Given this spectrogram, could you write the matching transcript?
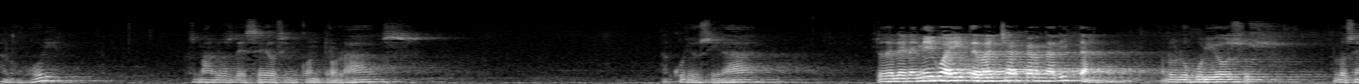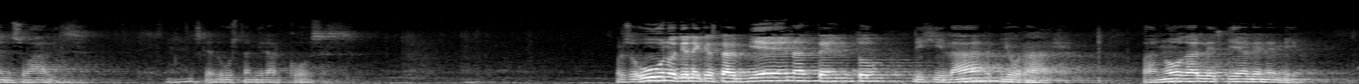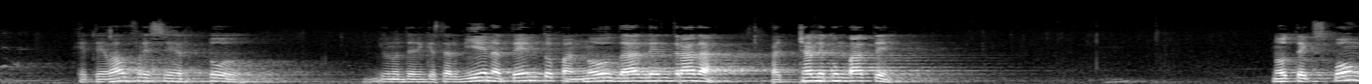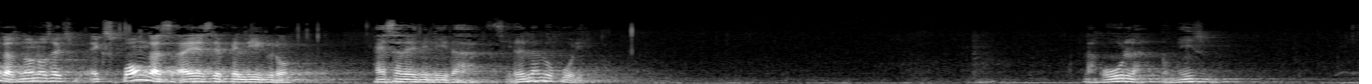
La lujuria, los malos deseos incontrolados, la curiosidad. Entonces el enemigo ahí te va a echar carnadita a los lujuriosos, a los sensuales, ¿eh? los que les gusta mirar cosas. Por eso uno tiene que estar bien atento, vigilar y orar, para no darle pie al enemigo, que te va a ofrecer todo. Y uno tiene que estar bien atento para no darle entrada, para echarle combate. No te expongas, no nos expongas a ese peligro, a esa debilidad, si es la lujuria. La gula, lo mismo.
